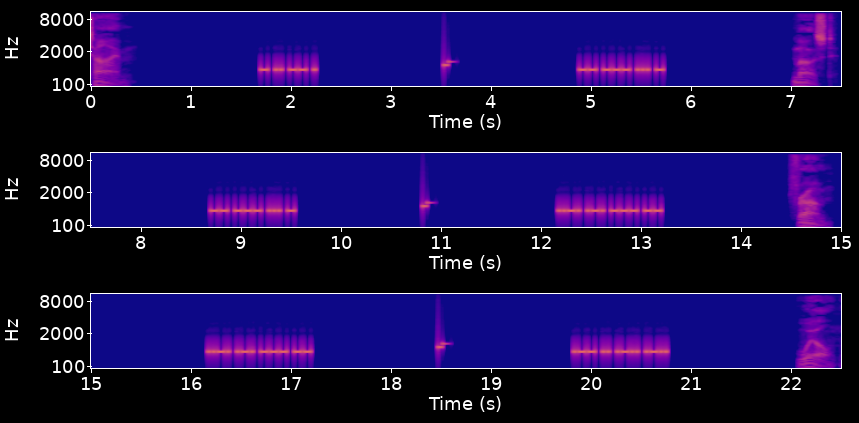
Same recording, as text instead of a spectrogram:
Time. Most. From. Will.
